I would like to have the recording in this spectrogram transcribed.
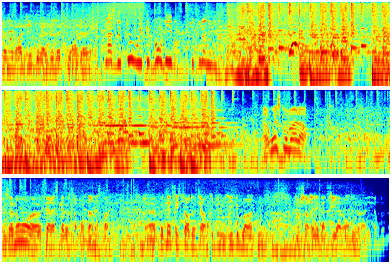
Centre névralgique de la jeunesse tourangelle. Place de tout où il était bon vivre, surtout la nuit. Ah, où est-ce qu'on va là? Nous allons euh, faire escale au Strapontin, n'est-ce pas? Euh, Peut-être histoire de faire un petit peu de musique, de boire un coup, de recharger les batteries avant d'aller faire dodo.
